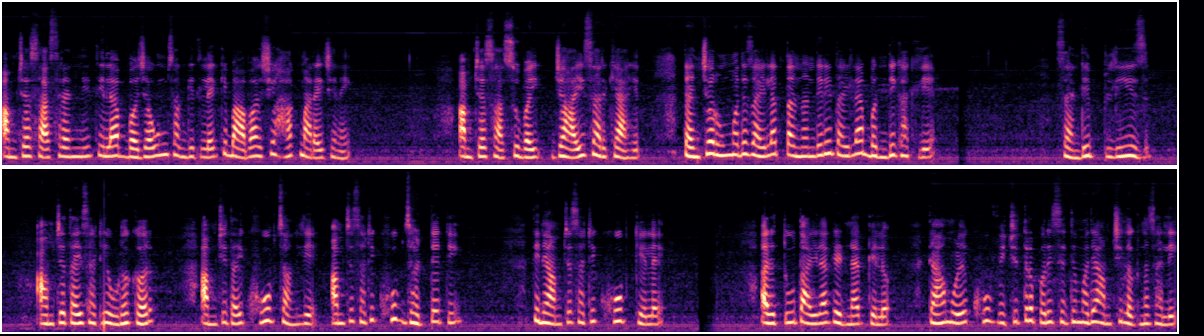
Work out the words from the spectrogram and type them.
आमच्या सासऱ्यांनी तिला बजावून सांगितले की बाबा अशी हाक मारायची नाही. आमच्या सासूबाई ज्या आईसारख्या आहेत त्यांच्या रूममध्ये जायला तनंदिनी ताईला बंदी घातली आहे सँडी प्लीज आमच्या ताईसाठी एवढं कर. आमची ताई खूप चांगली आहे आमच्यासाठी खूप झटते ती. तिने आमच्यासाठी खूप केलं आहे अरे तू ताईला किडनॅप केलं. त्यामुळे खूप विचित्र परिस्थितीमध्ये आमची लग्न झाली.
